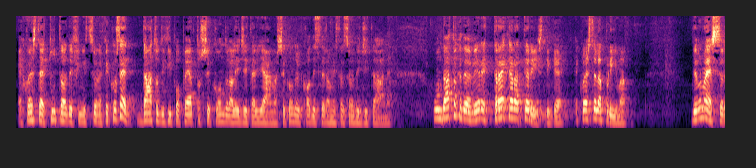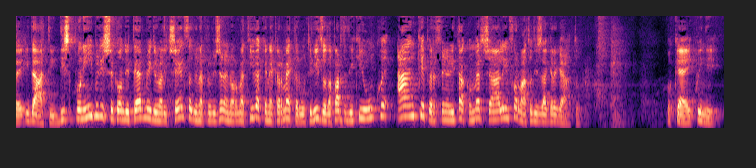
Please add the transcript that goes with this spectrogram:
e questa è tutta la definizione. Che cos'è dato di tipo aperto secondo la legge italiana, secondo il codice dell'amministrazione digitale? Un dato che deve avere tre caratteristiche, e questa è la prima devono essere i dati disponibili secondo i termini di una licenza o di una previsione normativa che ne permetta l'utilizzo da parte di chiunque anche per finalità commerciali in formato disaggregato. Ok? Quindi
